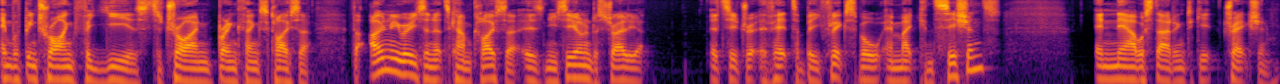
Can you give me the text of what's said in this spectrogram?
And we've been trying for years to try and bring things closer. The only reason it's come closer is New Zealand, Australia, etc., have had to be flexible and make concessions. And now we're starting to get traction.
